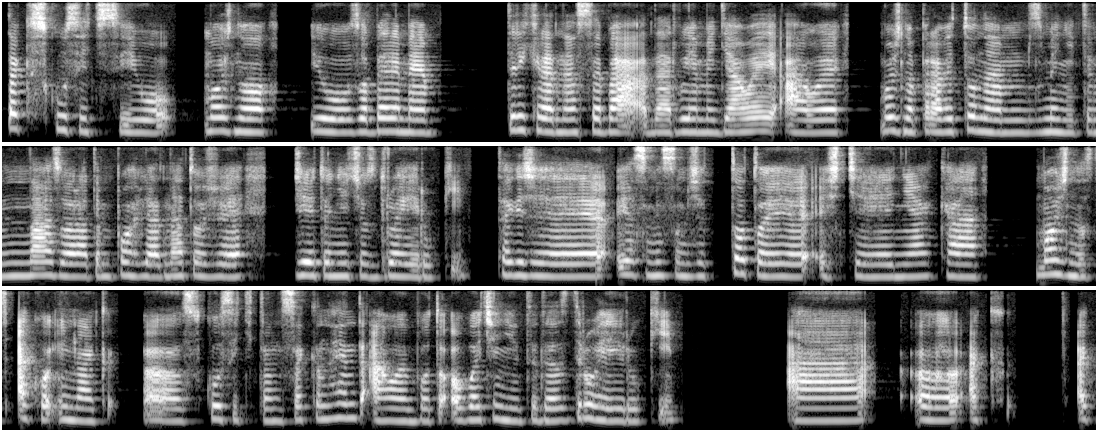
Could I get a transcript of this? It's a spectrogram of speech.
tak skúsiť si ju. Možno ju zoberieme trikrát na seba a darujeme ďalej, ale možno práve to nám zmení ten názor a ten pohľad na to, že, že je to niečo z druhej ruky. Takže ja si myslím, že toto je ešte nejaká možnosť, ako inak uh, skúsiť ten second hand alebo to oblečenie teda z druhej ruky. A uh, ak, ak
